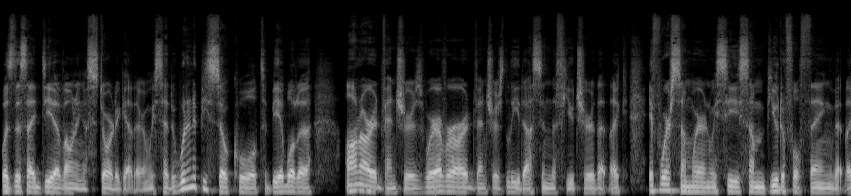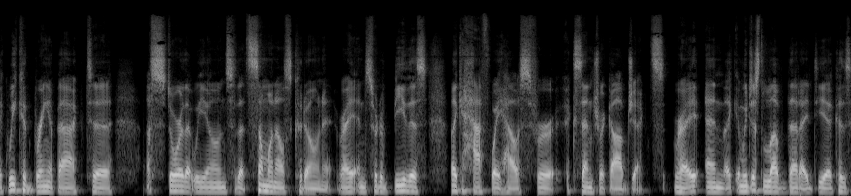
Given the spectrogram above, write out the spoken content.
was this idea of owning a store together. And we said, wouldn't it be so cool to be able to on our adventures, wherever our adventures lead us in the future, that like if we're somewhere and we see some beautiful thing that like we could bring it back to a store that we own so that someone else could own it, right? And sort of be this like halfway house for eccentric objects, right? And like, and we just loved that idea because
